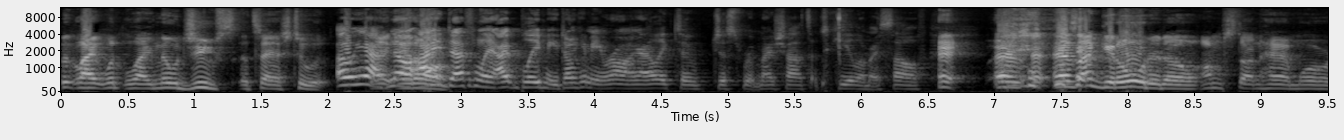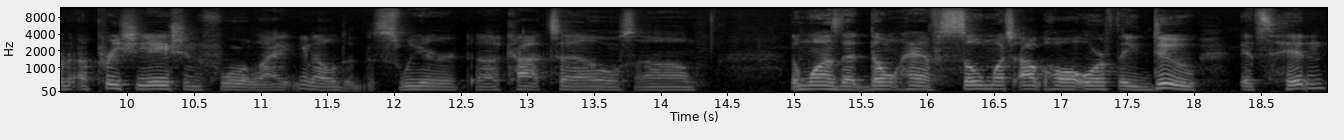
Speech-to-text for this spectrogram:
like with like no juice attached to it. Mm-hmm. oh yeah. like, no, I definitely. I believe me. Don't get me wrong. I like to just rip my shots at tequila myself. as, as I get older, though, I'm starting to have more of an appreciation for like you know the, the sweeter uh, cocktails, um, the ones that don't have so much alcohol, or if they do, it's hidden.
